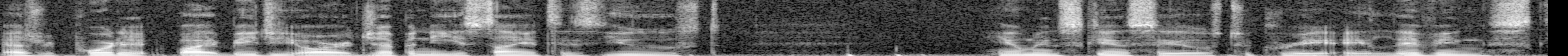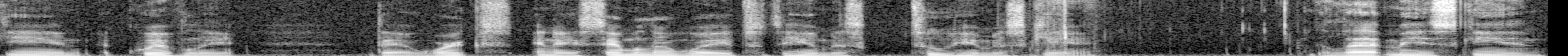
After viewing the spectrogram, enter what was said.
As reported by BGR, Japanese scientists used human skin cells to create a living skin equivalent that works in a similar way to the human to human skin. The lab-made skin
